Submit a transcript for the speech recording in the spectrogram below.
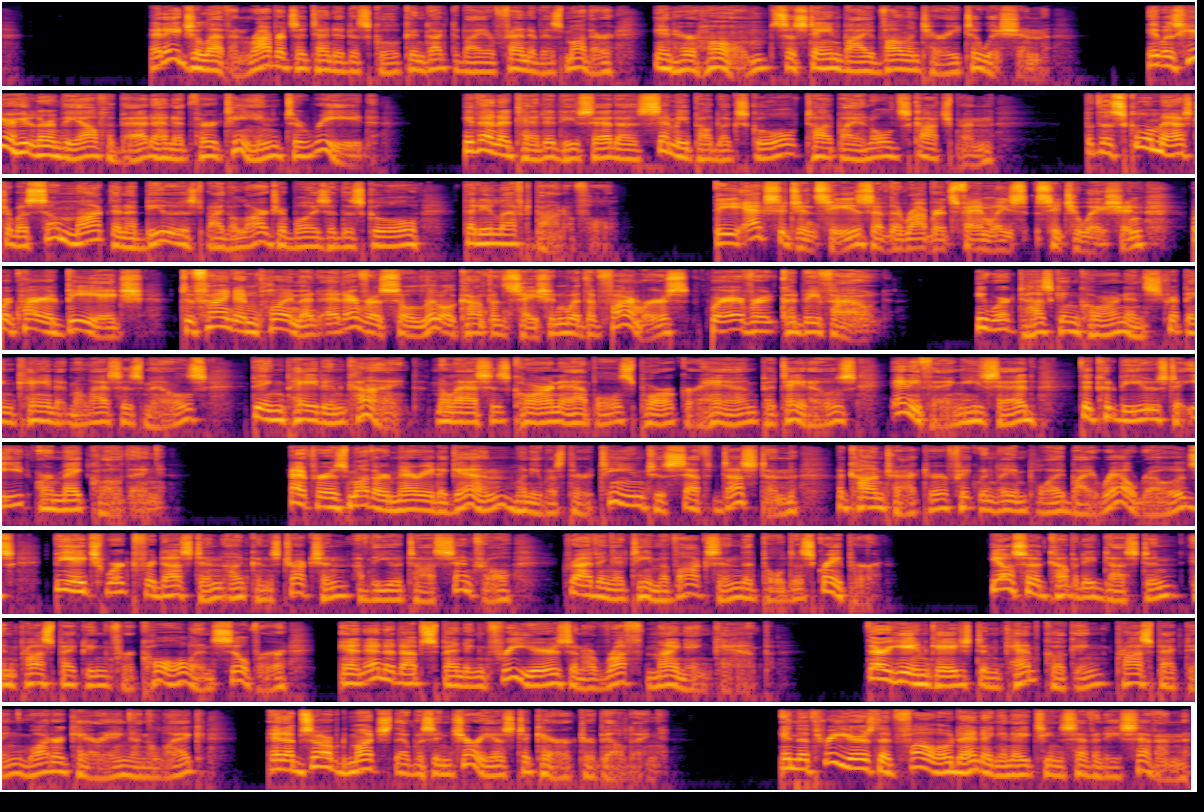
At age 11, Roberts attended a school conducted by a friend of his mother in her home, sustained by voluntary tuition. It was here he learned the alphabet and at 13 to read. He then attended, he said, a semi public school taught by an old Scotchman. But the schoolmaster was so mocked and abused by the larger boys of the school that he left Bountiful. The exigencies of the Roberts family's situation required B.H. to find employment at ever so little compensation with the farmers wherever it could be found. He worked husking corn and stripping cane at molasses mills, being paid in kind molasses, corn, apples, pork or ham, potatoes, anything, he said, that could be used to eat or make clothing. After his mother married again when he was 13 to Seth Dustin, a contractor frequently employed by railroads, B.H. worked for Dustin on construction of the Utah Central, driving a team of oxen that pulled a scraper. He also accompanied Dustin in prospecting for coal and silver and ended up spending three years in a rough mining camp. There he engaged in camp cooking, prospecting, water carrying, and the like, and absorbed much that was injurious to character building. In the three years that followed, ending in 1877,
